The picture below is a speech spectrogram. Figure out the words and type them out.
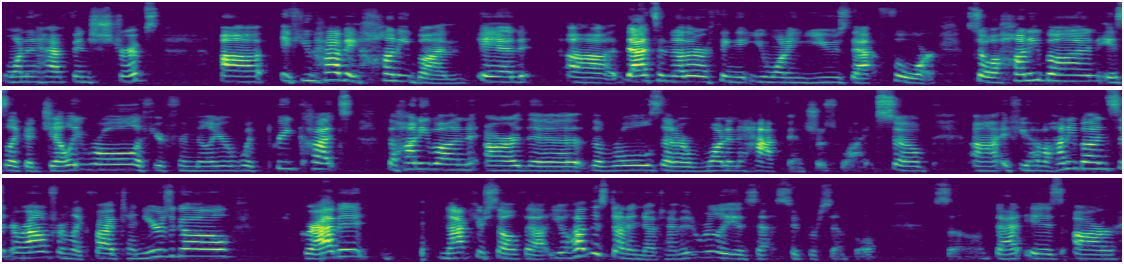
one and a half inch strips. Uh, if you have a honey bun, and uh, that's another thing that you want to use that for. So a honey bun is like a jelly roll. If you're familiar with pre-cuts, the honey bun are the, the rolls that are one and a half inches wide. So uh, if you have a honey bun sitting around from like five, ten years ago, grab it, knock yourself out. You'll have this done in no time. It really is that super simple. So that is our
